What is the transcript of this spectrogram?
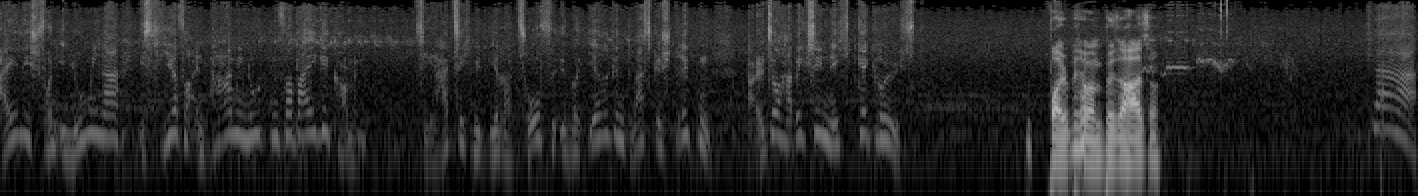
Eilish von Illumina ist hier vor ein paar Minuten vorbeigekommen. Sie hat sich mit ihrer Zofe über irgendwas gestritten, also habe ich sie nicht gegrüßt. Boah, du bist aber ein böser Hase. Klar,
